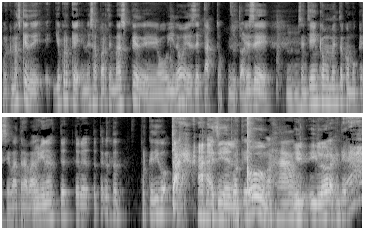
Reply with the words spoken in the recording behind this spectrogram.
porque más que de, yo creo que en esa parte, más que de oído, es de tacto. Es de sentir en qué momento como que se va a trabar. Imagina. Porque digo. sí, el porque, Y, y, luego la gente. ¡ah!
